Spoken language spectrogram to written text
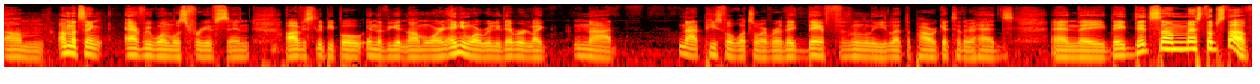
um, I'm not saying everyone was free of sin. Obviously, people in the Vietnam War and any war really, they were like not not peaceful whatsoever. They definitely let the power get to their heads, and they they did some messed up stuff.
